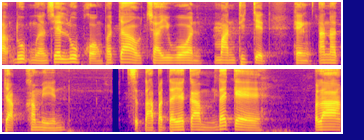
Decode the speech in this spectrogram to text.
ลักรูปเหมือนเช่นรูปของพระเจ้าชัยวรมันที่ 7 แห่งอาณาจักรเขมร สถาปัตยกรรมได้แก่ ปราง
